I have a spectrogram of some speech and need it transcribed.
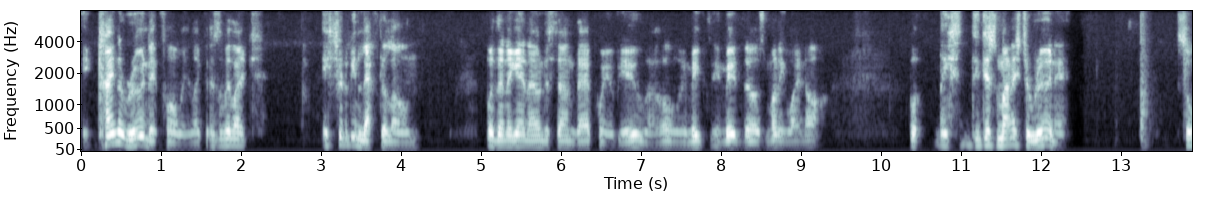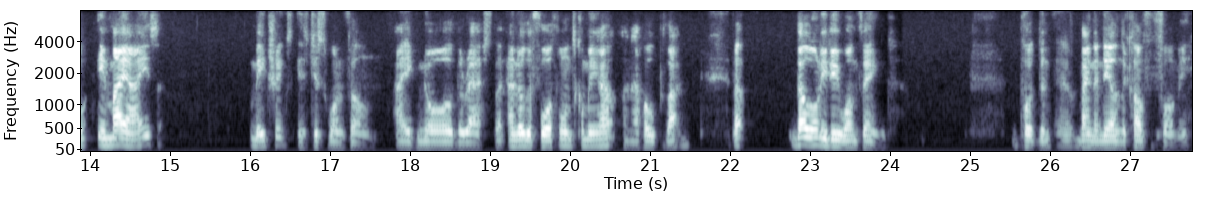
it kind of ruined it for me. Like it's a bit like it should have been left alone. But then again, I understand their point of view. Oh, it made it made those money. Why not? But they they just managed to ruin it. So in my eyes, Matrix is just one film. I ignore the rest. Like I know the fourth one's coming out, and I hope that that they'll only do one thing: put the uh, bang the nail in the coffin for me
